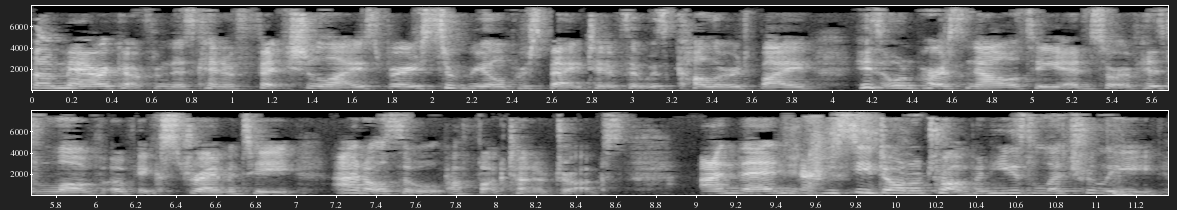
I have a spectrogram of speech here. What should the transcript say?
America from this kind of fictionalized, very surreal perspective that was colored by his own personality and sort of his love of extremity and also a fuck ton of drugs. And then yes. you see Donald Trump and he's literally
